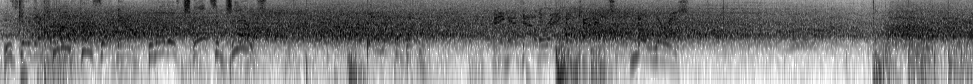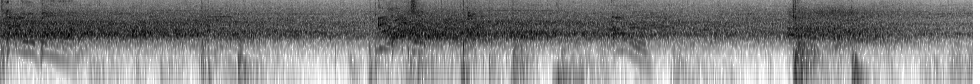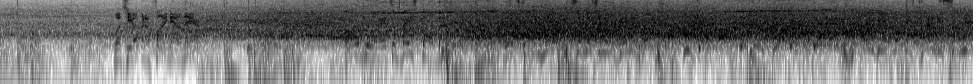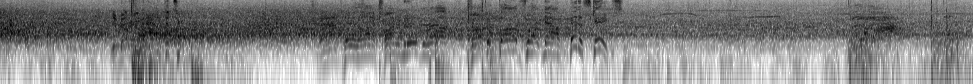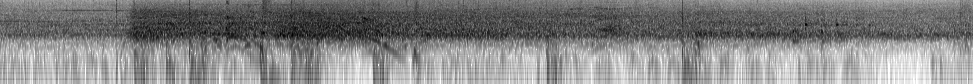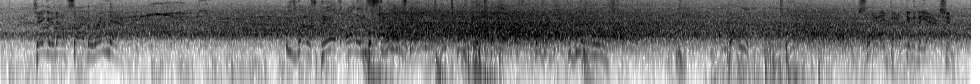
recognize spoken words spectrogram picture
He's getting a huge boost right now from all those chants and cheers. Boom, right the button. And he heads out of the ring. No countouts, no worries. Powerbomb. Oh. What's he open a fight? Rollins. Taking it outside the ring now. He's got his hands on a sleeve action.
